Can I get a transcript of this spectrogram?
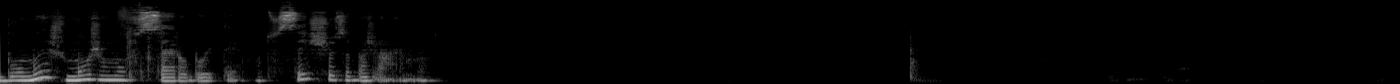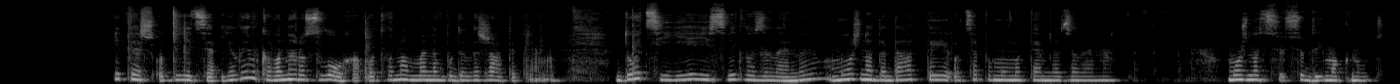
Бо ми ж можемо все робити, от все, що забажаємо. І теж, от дивіться, ялинка, вона розлога, от вона в мене буде лежати прямо. До цієї світло-зеленої можна додати, оце, по-моєму, темно-зелена. Можна сюди макнути.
